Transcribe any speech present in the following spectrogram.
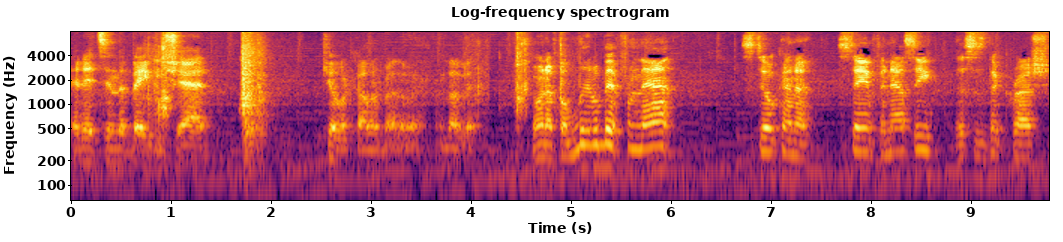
and it's in the baby shad. Killer color, by the way. I love it. Going up a little bit from that, still kind of staying finessey. This is the Crush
